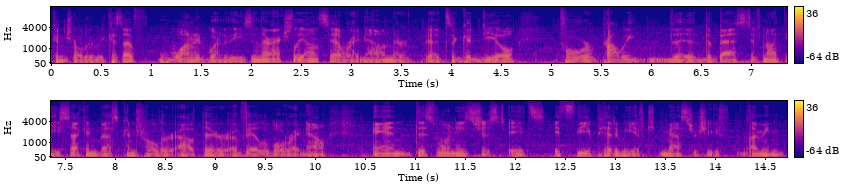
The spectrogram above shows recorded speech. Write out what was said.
controller because I've wanted one of these and they're actually on sale right now and they're it's a good deal for probably the the best, if not the second best controller out there available right now. And this one is just it's it's the epitome of Master Chief. I mean,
